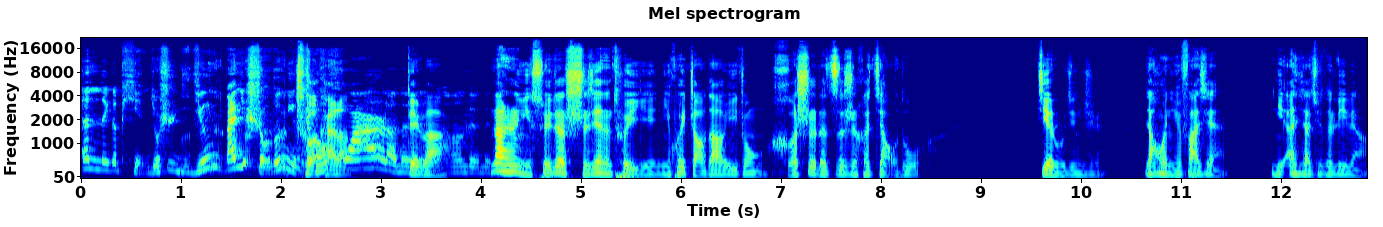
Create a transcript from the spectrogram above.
摁那个品，就是已经把你手都拧成扯开了花儿了对吧种？嗯，对对，那是你随着时间的推移，你会找到一种合适的姿势和角度介入进去，然后你会发现，你摁下去的力量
